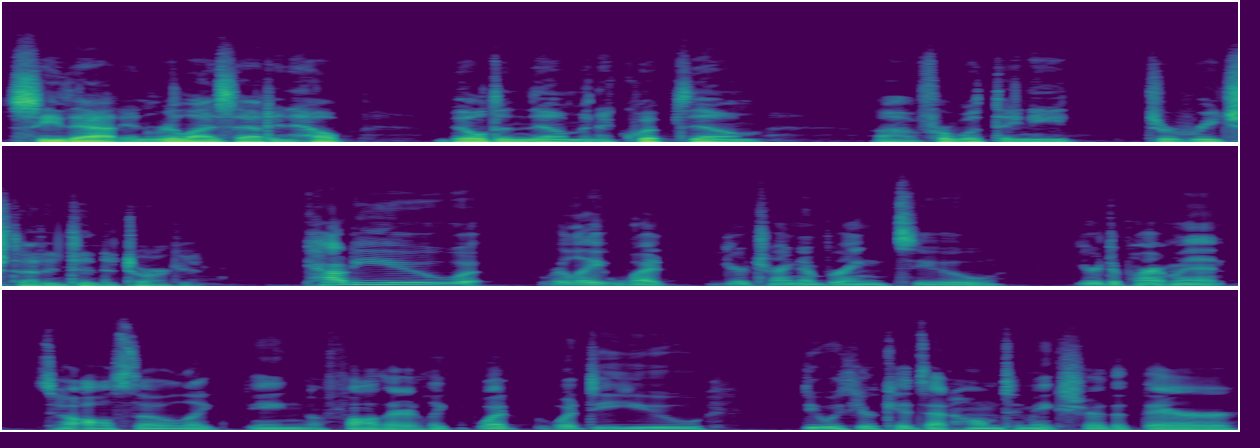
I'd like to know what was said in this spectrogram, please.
see that and realize that and help build in them and equip them uh, for what they need to reach that intended target. How do you relate what you're trying to bring to your department to also like being a father? Like what what do you do with your kids at home to make sure that they're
